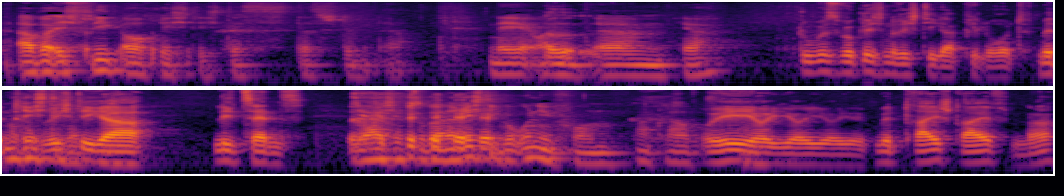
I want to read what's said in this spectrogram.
aber ich fliege auch richtig, das, das stimmt, ja. Nee, und also, ähm, ja. Du bist wirklich ein richtiger Pilot mit richtiger, richtiger Lizenz. Ja, ich habe sogar eine richtige Uniform, man glaubt. Uiuiui, ui, ui. mit drei Streifen, ne?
